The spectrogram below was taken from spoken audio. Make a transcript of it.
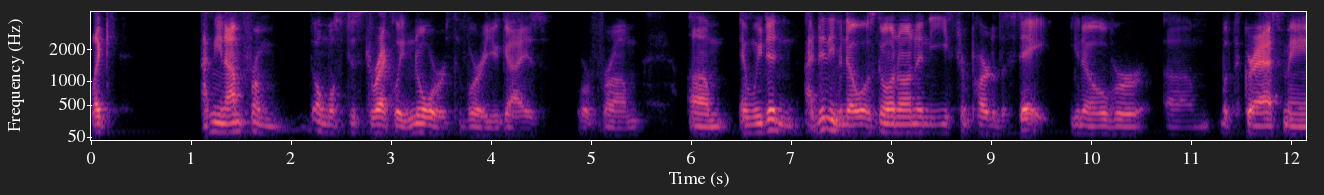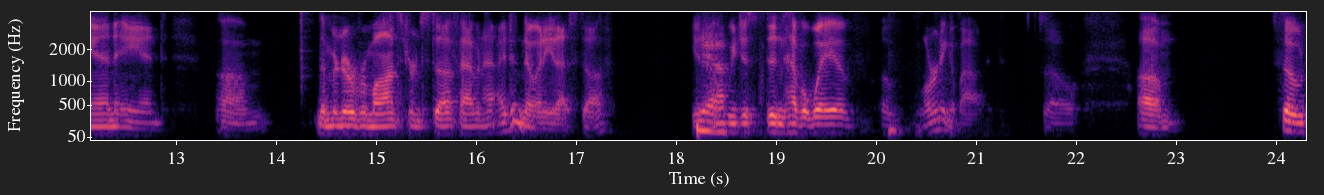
like i mean i'm from almost just directly north of where you guys were from um, and we didn't i didn't even know what was going on in the eastern part of the state you know over um, with grassman and um, the minerva monster and stuff haven't i didn't know any of that stuff. You know Yeah. we just didn't have a way of, of learning about it. So um so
